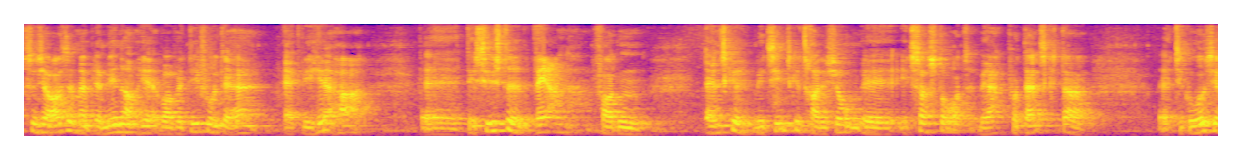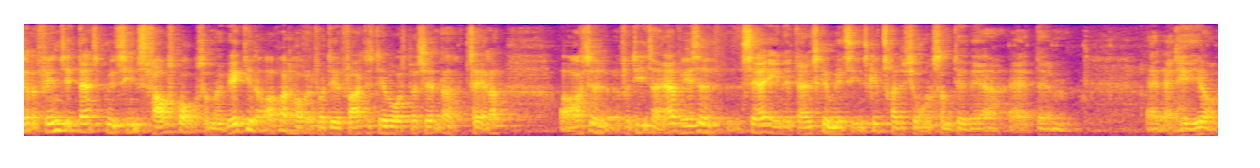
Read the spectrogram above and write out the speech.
synes jeg også, at man bliver mindet om her, hvor værdifuldt det er, at vi her har øh, det sidste værn for den danske medicinske tradition med et så stort værk på dansk, der øh, til gode siger, at der findes et dansk medicinsk fagsprog, som er vigtigt at opretholde, for det er faktisk det, vores patienter taler. Og også fordi der er visse særlige danske medicinske traditioner, som det er værd at, øhm, at, at hæge om.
